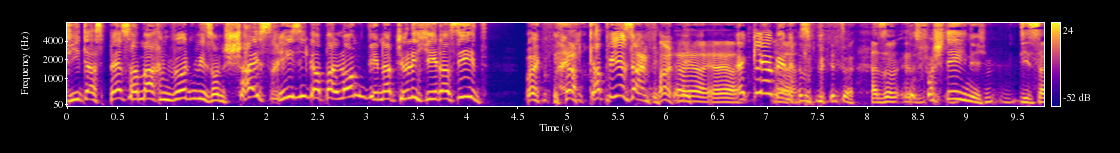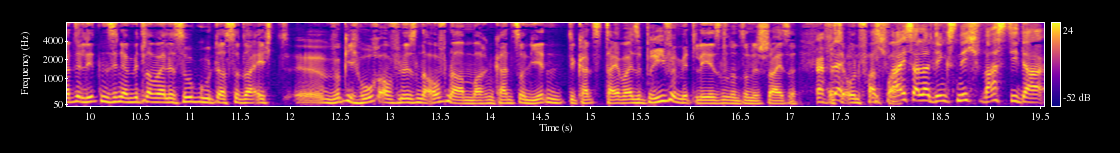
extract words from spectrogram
die das besser machen würden wie so ein scheiß riesiger Ballon, den natürlich jeder sieht. Weil ich kapier's einfach nicht. ja, ja, ja. Erklär mir das bitte. Also, das verstehe ich nicht. Die Satelliten sind ja mittlerweile so gut, dass du da echt äh, wirklich hochauflösende Aufnahmen machen kannst und jeden, du kannst teilweise Briefe mitlesen und so eine Scheiße. Das ist ja unfassbar. Ich weiß allerdings nicht, was die da.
